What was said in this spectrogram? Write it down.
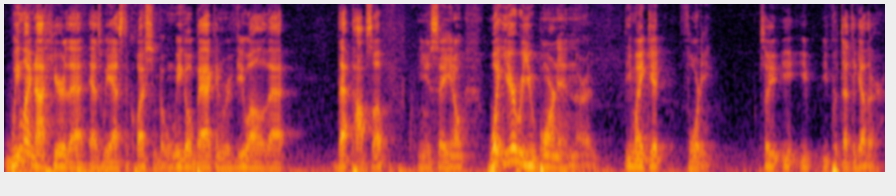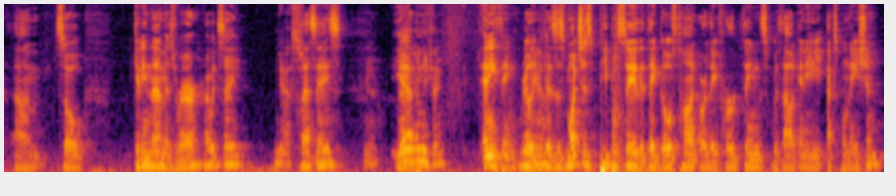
we might not hear that as we ask the question, but when we go back and review all of that, that pops up. And you say, you know, what year were you born in? Or you might get 40. So you, you, you put that together. Um, so getting them is rare, I would say, Yes. class A's. Yeah. Yeah, be- anything. Anything really Yeah. because as much as people say that they ghost hunt or they've heard things without any explanation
